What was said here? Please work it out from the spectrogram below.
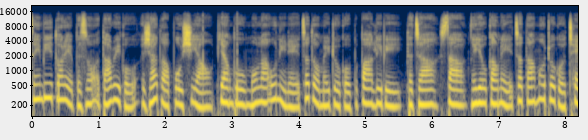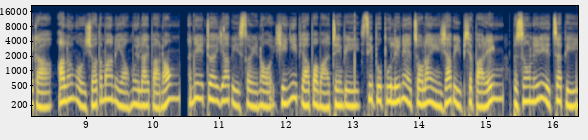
ဆင်းပြီးသွားတဲ့ပဇွန်အသားတွေကိုအရသာပို့ရှိအောင်ပြောင်ပူမုံလာဦးနေနဲ့ချက်တော်မိတ်တို့ကိုပပလှိပြီးတကြားစားငရုတ်ကောင်းနဲ့ချက်သားမှုတ်တို့ကိုထည့်ကအားလုံးကိုရောသမနေအောင်မှွေလိုက်ပါနော်အနည်းအတွက်ရပြီဆိုရင်တော့ရင်ညိပြားပေါ်မှာတင်ပြီးစီပူပူလေးနဲ့ကြော်လိုက်ရင်ရပြီဖြစ်ပါတယ်ပဇွန်လေးတွေချက်ပြီး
